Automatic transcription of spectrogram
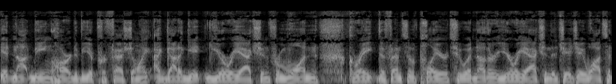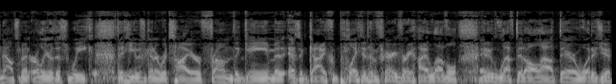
it not being hard to be a professional, I, I got to get your reaction from one great defensive player to another. Your reaction to J.J. Watt's announcement earlier this week that he was going to retire from the game as a guy who played at a very, very high level and who left it all out there. What did you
